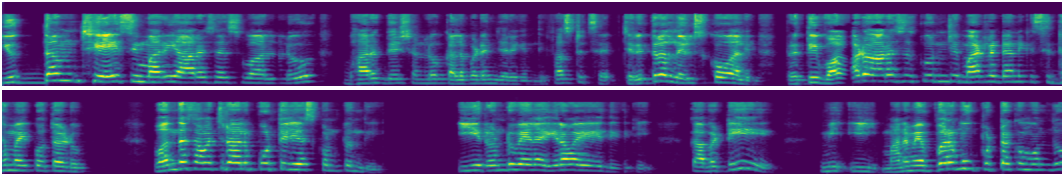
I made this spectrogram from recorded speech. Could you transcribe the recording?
యుద్ధం చేసి మరి ఆర్ఎస్ఎస్ వాళ్ళు భారతదేశంలో కలపడం జరిగింది. ఫస్ట్ చరిత్రలు తెలుసుకోవాలి. ప్రతి వాడు ఆర్ఎస్ఎస్ గురించి మాట్లాడడానికి సిద్ధమైపోతాడు. వంద సంవత్సరాలు పూర్తి చేసుకుంటుంది. ఈ రెండు వేల ఇరవై ఐదుకి. కాబట్టి మీ ఈ మనమెవ్వరము పుట్టక ముందు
